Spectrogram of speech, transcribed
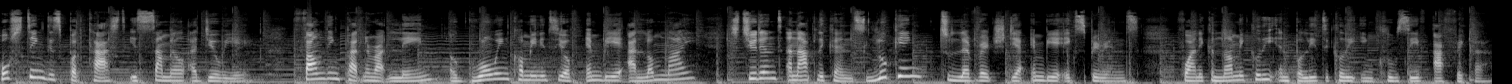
Hosting this podcast is Samuel Adeoye, founding partner at Lane, a growing community of MBA alumni, students, and applicants looking to leverage their MBA experience for an economically and politically inclusive Africa.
